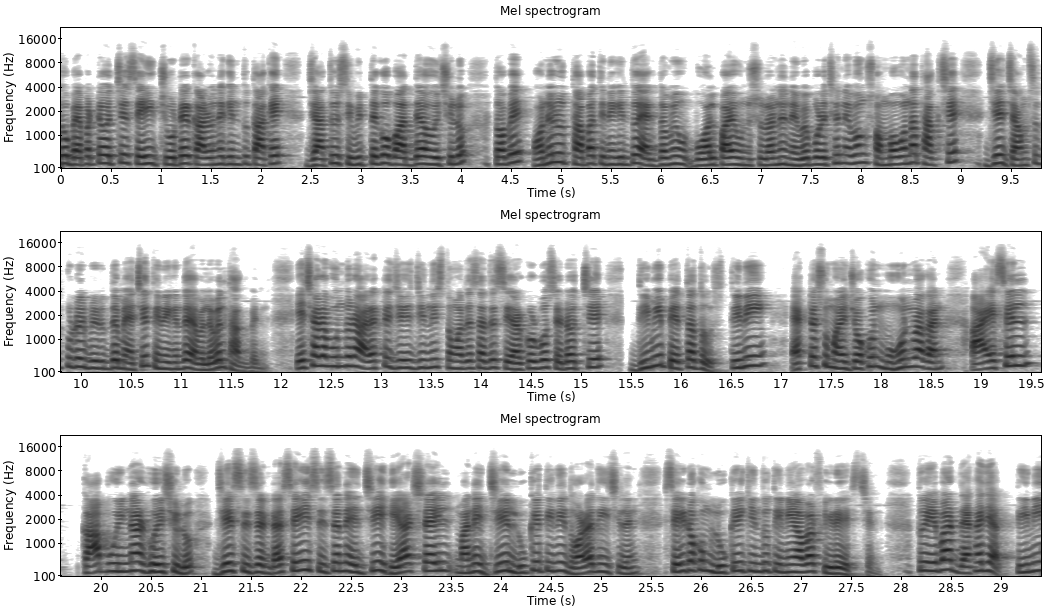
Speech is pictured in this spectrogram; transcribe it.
তো ব্যাপারটা হচ্ছে সেই চোটের কারণে কিন্তু তাকে জাতীয় শিবির থেকেও বাদ দেওয়া হয়েছিল। তবে অনিরুদ্ধ থাপা, তিনি কিন্তু একদমই বল পায়ে অনুশীলনে নেমে পড়েছেন এবং সম্ভাবনা থাকছে যে জামশেদপুরের বিরুদ্ধে ম্যাচে তিনি কিন্তু অ্যাভেলেবেল থাকবেন। এছাড়া বন্ধুরা, আরেকটা যে জিনিস তোমাদের সাথে শেয়ার করব, সেটা হচ্ছে দিমি পেত্তাতোস তিনি একটা সময় যখন মোহনবাগান আইএসএল কাপ উইনার হয়েছিল যে সিজনটা সেই সিজনে যে হেয়ার স্টাইল মানে যে লুকে তিনি ধরা দিয়েছিলেন, সেই রকম লুকেই কিন্তু তিনি আবার ফিরে এসেছেন। তো এবার দেখা যাক, তিনি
